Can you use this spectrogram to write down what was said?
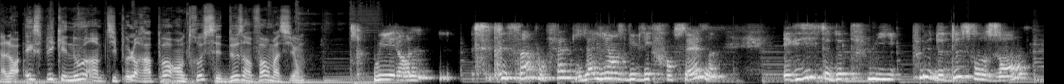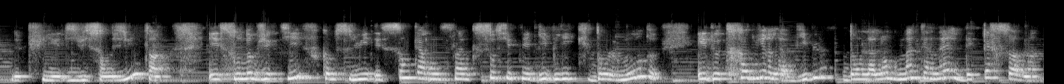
Alors expliquez-nous un petit peu le rapport entre ces deux informations. Oui, alors c'est très simple en fait. L'Alliance biblique française existe depuis plus de 200 ans, depuis 1818, et son objectif, comme celui des 145 sociétés bibliques dans le monde, est de traduire la Bible dans la langue maternelle des personnes.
